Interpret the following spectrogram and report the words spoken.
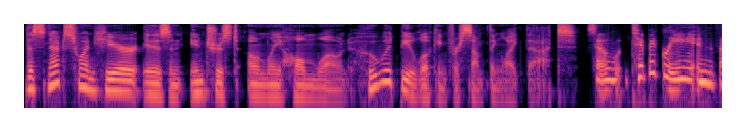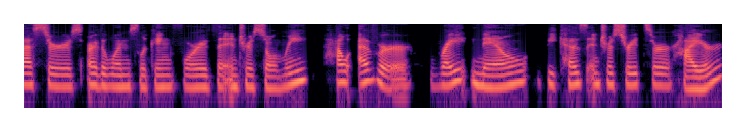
This next one here is an interest only home loan. Who would be looking for something like that? So typically, investors are the ones looking for the interest only. However, right now, because interest rates are higher,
